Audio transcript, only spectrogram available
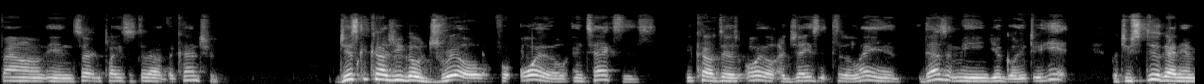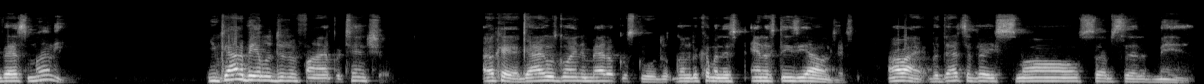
found in certain places throughout the country. Just because you go drill for oil in Texas, because there's oil adjacent to the land, doesn't mean you're going to hit. But you still got to invest money. You got to be able to define potential. Okay, a guy who's going to medical school, going to become an anesthesiologist. All right, but that's a very small subset of men.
